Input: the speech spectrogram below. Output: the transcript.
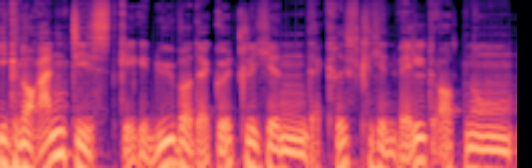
ignorant ist gegenüber der göttlichen, der christlichen Weltordnung,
